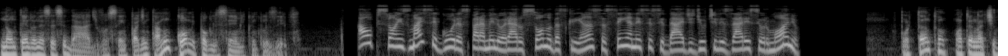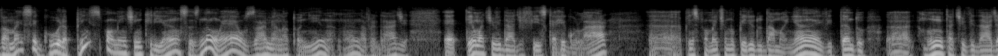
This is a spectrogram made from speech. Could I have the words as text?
não tendo necessidade. Você pode entrar num coma hipoglicêmico, inclusive. Há opções mais seguras para melhorar o sono das crianças sem a necessidade de utilizar esse hormônio? Portanto, uma alternativa mais segura, principalmente em crianças, não é usar melatonina, né? na verdade, é ter uma atividade física regular, Uh, principalmente no período da manhã, evitando uh, muita atividade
